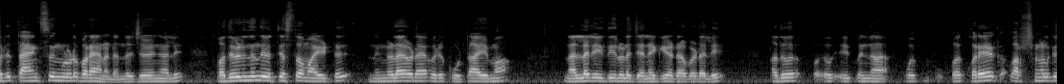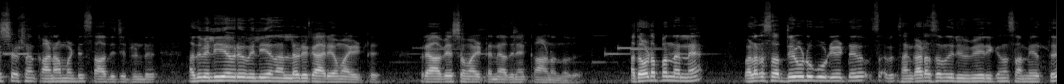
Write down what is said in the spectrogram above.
ഒരു- താങ്ക്സ് നിങ്ങളോട് പറയാനുണ്ട്. എന്താ വെച്ച് കഴിഞ്ഞാൽ പതിവിൽ നിന്ന് വ്യത്യസ്തമായിട്ട് നിങ്ങളുടെ ഒരു കൂട്ടായ്മ നല്ല രീതിയിലുള്ള ജനകീയ ഇടപെടൽ അത് പിന്നെ കുറേ വർഷങ്ങൾക്ക് ശേഷം കാണാൻ വേണ്ടി സാധിച്ചിട്ടുണ്ട്. അത് വലിയ ഒരു വലിയ നല്ലൊരു കാര്യമായിട്ട് ഒരു ആവേശമായിട്ട് തന്നെ അതിനെ കാണുന്നത്. അതോടൊപ്പം തന്നെ വളരെ ശ്രദ്ധയോട് കൂടിയിട്ട് സംഘാടന സമിതി രൂപീകരിക്കുന്ന സമയത്ത്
